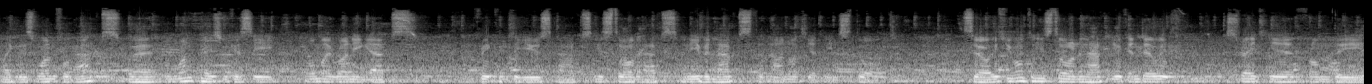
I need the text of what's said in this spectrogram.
like this one for apps, where on one page you can see all my running apps, frequently used apps, installed apps, and even apps that are not yet installed. So if you want to install an app, you can do it straight here from the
